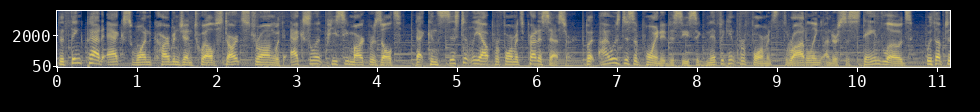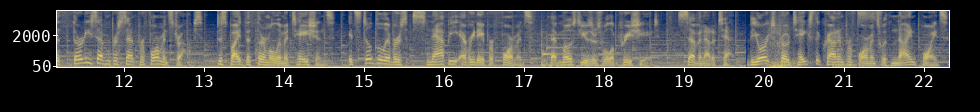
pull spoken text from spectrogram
The ThinkPad X1 Carbon Gen 12 starts strong with excellent PC Mark results that consistently outperform its predecessor, but I was disappointed to see significant performance throttling under sustained loads with up to 37% performance drops. Despite the thermal limitations, it still delivers snappy everyday performance that most users will appreciate. 7 out of 10. The Oryx Pro takes the crown in performance with 9 points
